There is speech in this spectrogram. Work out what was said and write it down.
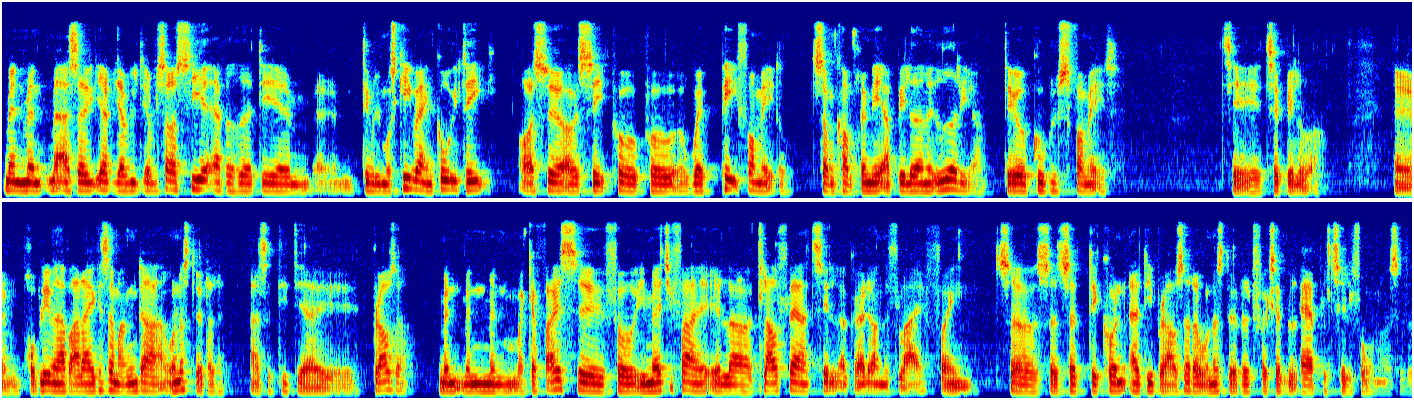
Men, men altså, jeg, jeg, vil, jeg vil så også sige, at hvad hedder det, øh, det vil måske være en god idé også at se på, på WebP-formatet, som komprimerer billederne yderligere. Det er jo Googles format til, til billeder. Øh, problemet er bare, at der ikke er så mange, der understøtter det. Altså de der øh, browser. Men, men, men man kan faktisk øh, få Imagify eller Cloudflare til at gøre det on the fly for en. Så, så, så det kun er de browser, der understøtter det, for eksempel Apple-telefoner osv. Så,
